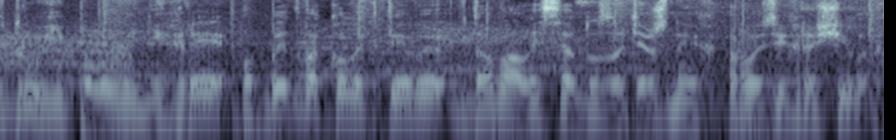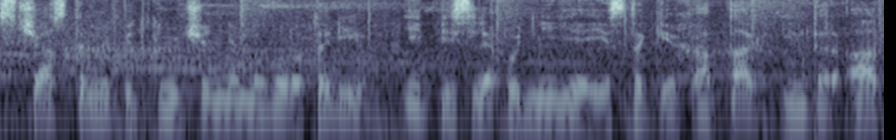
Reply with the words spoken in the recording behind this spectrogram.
В другій половині гри обидва колективи вдавалися до затяжних розіграшів з частими підключеннями воротарів. І після однієї з таких атак Інтерат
